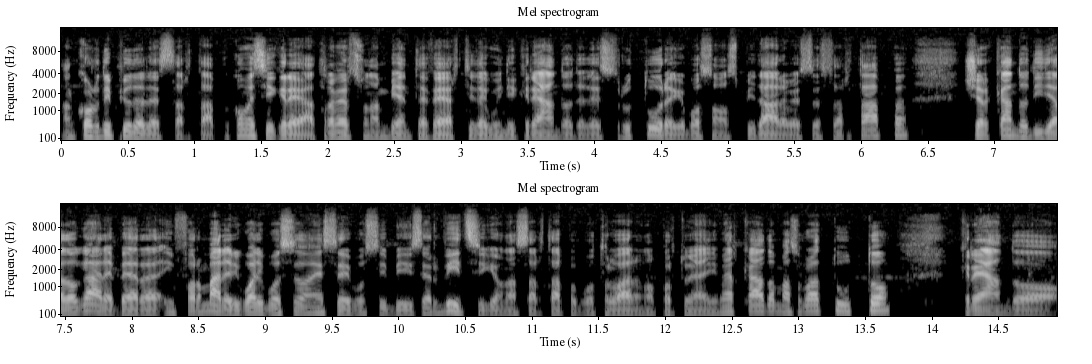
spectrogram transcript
ancora di più delle start-up. Come si crea? Attraverso un ambiente fertile, quindi creando delle strutture che possano ospitare queste start-up, cercando di dialogare per informare di quali possono essere i possibili servizi che una start-up può trovare un'opportunità di mercato, ma soprattutto creando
